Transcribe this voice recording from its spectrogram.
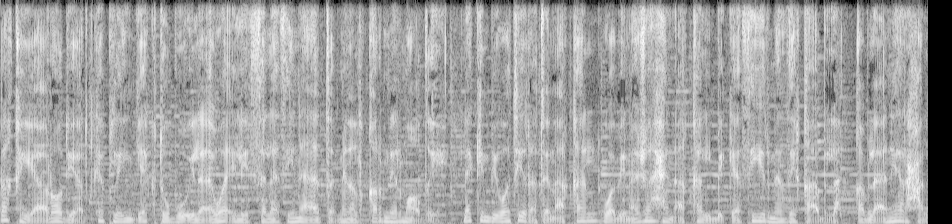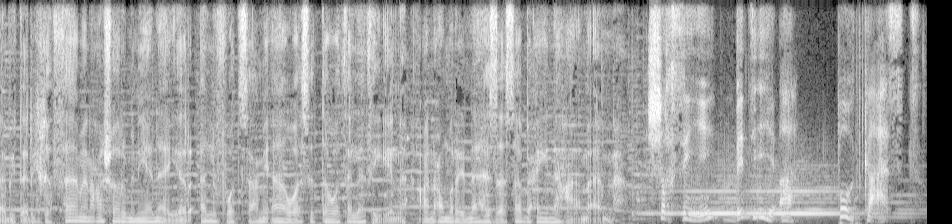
بقي روديارد كيبلينغ يكتب إلى أوائل الثلاثينات من القرن الماضي لكن بوتيرة أقل وبنجاح أقل بكثير من ذي قبل قبل أن يرحل بتاريخ الثامن عشر من يناير 1936 عن عمر ناهز سبعين عاما. شخصية بدقيقة. بودكاست.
